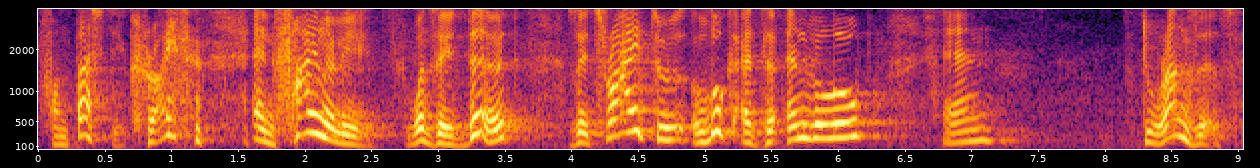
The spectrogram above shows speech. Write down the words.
fantastic, right? and finally, what they did, they tried to look at the envelope and to run this.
